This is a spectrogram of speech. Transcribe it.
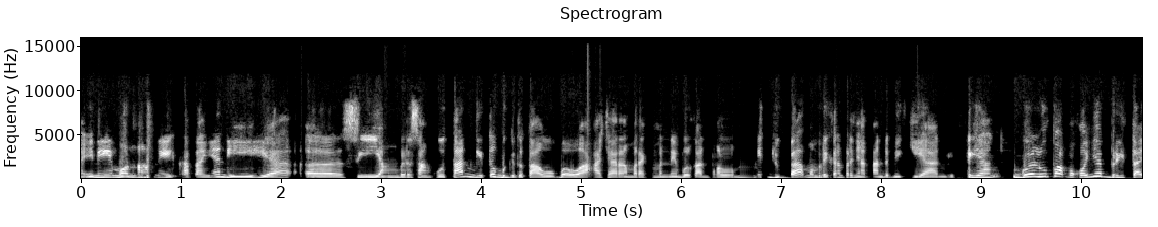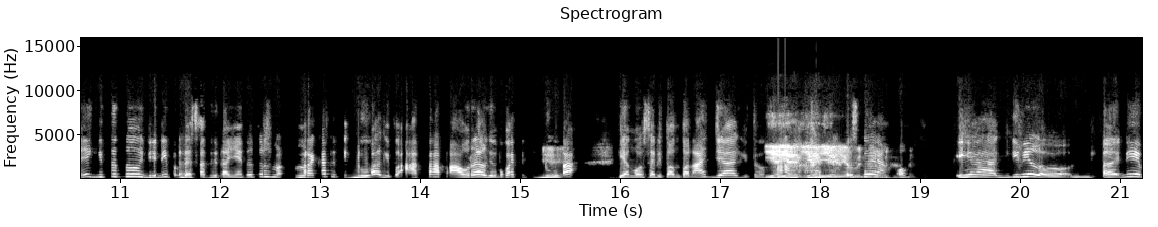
Nah, ini mohon maaf nih katanya nih ya uh, si yang bersangkutan gitu begitu tahu bahwa acara mereka menimbulkan polemik juga memberikan pernyataan demikian gitu. Yang gue lupa pokoknya beritanya gitu tuh. Jadi pada saat ditanya itu terus mereka titik dua gitu, Ata, Pak Aurel gitu pokoknya titik yeah. dua yang gak usah ditonton aja gitu. Iya iya iya iya. Terus gue yang oh Iya, gini loh. Uh, ini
